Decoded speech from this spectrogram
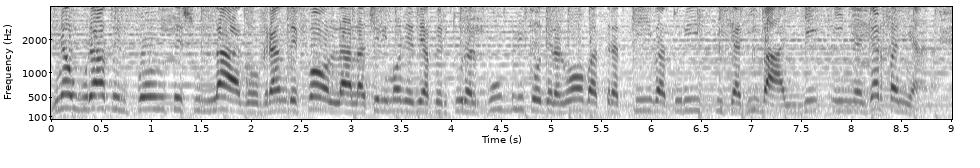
Inaugurato il ponte sul lago, grande folla alla cerimonia di apertura al pubblico della nuova attrattiva turistica di Vagli in Garfagnana.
